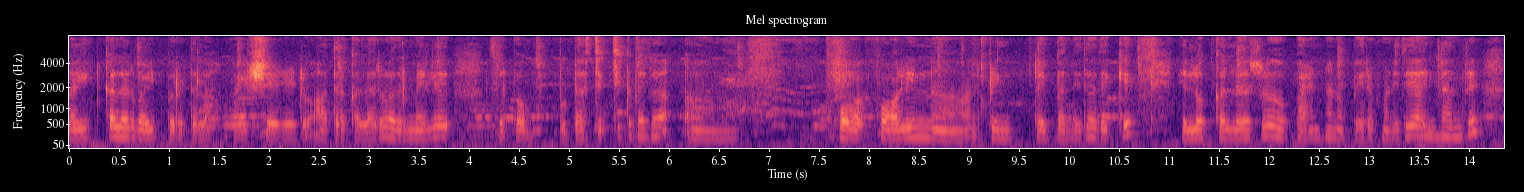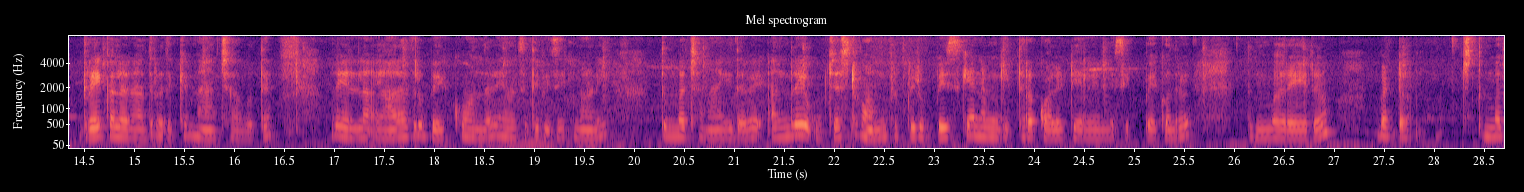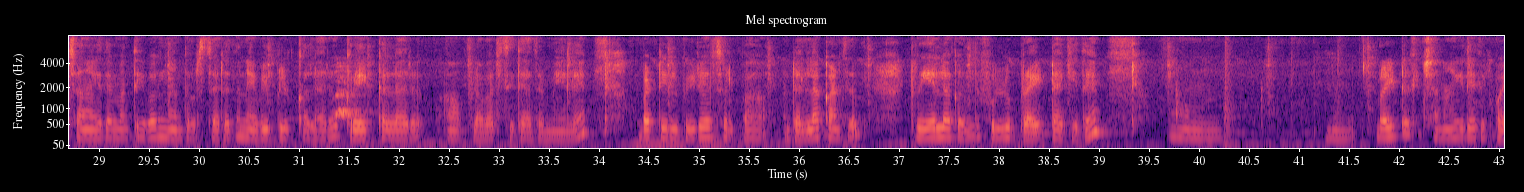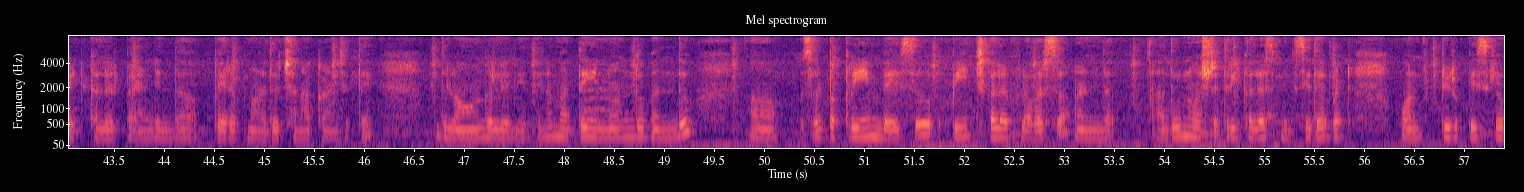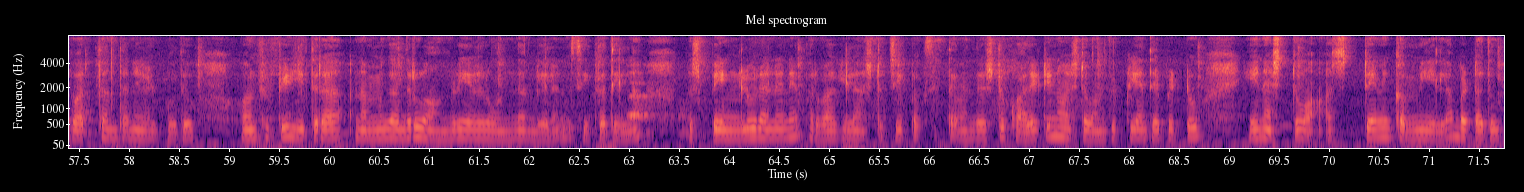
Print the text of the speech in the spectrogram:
ಲೈಟ್ ಕಲರ್ ವೈಟ್ ಬರುತ್ತಲ್ಲ ವೈಟ್ ಶೇಡೆಡು ಆ ಥರ ಕಲರು ಅದ್ರ ಮೇಲೆ ಸ್ವಲ್ಪ ಬುಟ್ಟ ಚಿಕ್ಕ ಚಿಕ್ಕದಾಗ ಫಾಲಿನ್ ಪ್ರಿಂಟ್ ಟೈಪ್ ಬಂದಿದೆ. ಅದಕ್ಕೆ ಯೆಲ್ಲೋ ಕಲರ್ ಪ್ಯಾಂಟ್ನ ನಾವು ಪೇರಪ್ ಮಾಡಿದ್ವಿ ಇಲ್ಲಾಂದರೆ ಗ್ರೇ ಕಲರ್ ಆದರೂ ಅದಕ್ಕೆ ಮ್ಯಾಚ್ ಆಗುತ್ತೆ. ಅಂದರೆ ಎಲ್ಲ, ಯಾರಾದರೂ ಬೇಕು ಅಂದರೆ ಒಂದ್ಸತಿ ವಿಸಿಟ್ ಮಾಡಿ, ತುಂಬ ಚೆನ್ನಾಗಿದ್ದಾವೆ ಅಂದರೆ ಜಸ್ಟ್ ಒನ್ ಫಿಫ್ಟಿ ರುಪೀಸ್ಗೆ ನಮ್ಗೆ ಈ ಥರ ಕ್ವಾಲಿಟಿಯಲ್ಲಿ ಸಿಗಬೇಕು ಅಂದರೆ ತುಂಬ ರೇರು ಬಟ್ ತುಂಬ ಚೆನ್ನಾಗಿದೆ. ಮತ್ತು ಇವಾಗ ನಾನು ತೋರಿಸ್ತಾ ಇರೋದು navy blue colour grey colour flowers ಇದೆ ಅದರ ಮೇಲೆ. ಬಟ್ ಇಲ್ಲಿ ವೀಡಿಯೋಲಿ ಸ್ವಲ್ಪ ಡಲ್ಲಾಗಿ ಕಾಣಿಸುತ್ತೆ ರಿಯಲಾಗಂದು ಫುಲ್ಲು ಬ್ರೈಟ್ ಆಗಿದೆ. ಬ್ರೈಟಲ್ಲಿ ಚೆನ್ನಾಗಿದೆ. ಇದಕ್ಕೆ ವೈಟ್ ಕಲರ್ ಪ್ಯಾಂಟಿಂದ ಪೇರಪ್ ಮಾಡಿದ್ರೆ ಚೆನ್ನಾಗಿ ಕಾಣಿಸುತ್ತೆ. ಅದು ಲಾಂಗಲ್ಲಿ ಇದೆಯಲ್ಲ ಮತ್ತು ಇನ್ನೊಂದು ಬಂದು ಸ್ವಲ್ಪ cream base peach colour flowers and ಅದೂ ಅಷ್ಟೇ ತ್ರೀ ಕಲರ್ಸ್ ಮಿಕ್ಸ್ ಇದೆ ಬಟ್ ಒನ್ ಫಿಫ್ಟಿ ರುಪೀಸ್ಗೆ ವರ್ತ್ ಅಂತಲೇ ಹೇಳ್ಬೋದು. ಒನ್ ಫಿಫ್ಟಿ ಈ ಥರ ನಮಗಂದರೂ ಅಂಗಡಿಯಲ್ಲಿ ಒಂದು ಅಂಗಡಿಯಲ್ಲೂ ಸಿಗೋದಿಲ್ಲ. ಫಸ್ಟ್ ಬೆಂಗಳೂರಲ್ಲೇ ಪರವಾಗಿಲ್ಲ, ಅಷ್ಟು ಚೀಪಾಗಿ ಸಿಗ್ತವೆ. ಅಂದರೆ ಅಷ್ಟು ಕ್ವಾಲಿಟಿನೂ ಅಷ್ಟೇ ಒನ್ ಫಿಫ್ಟಿ ಅಂತ ಹೇಳ್ಬಿಟ್ಟು ಏನು ಅಷ್ಟು, ಅಷ್ಟೇನು ಕಮ್ಮಿ ಇಲ್ಲ ಬಟ್ ಅದು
